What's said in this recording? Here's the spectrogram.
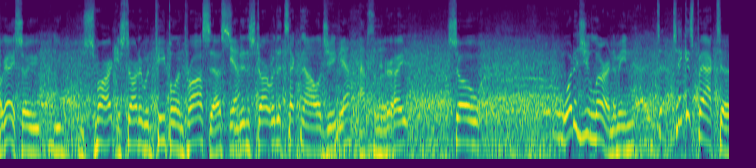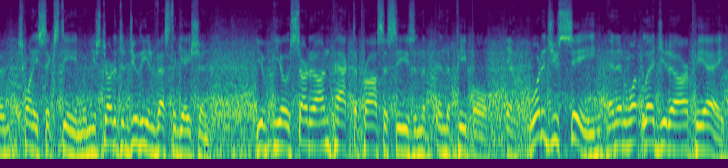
Okay, so you, you, you're smart, you started with people and process, Yeah. you didn't start with the technology. Yeah, absolutely. Right? So, what did you learn? I mean, take us back to 2016 when you started to do the investigation. You, you started to unpack the processes and the, and the people. Yeah. What did you see, and then what led you to RPA?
